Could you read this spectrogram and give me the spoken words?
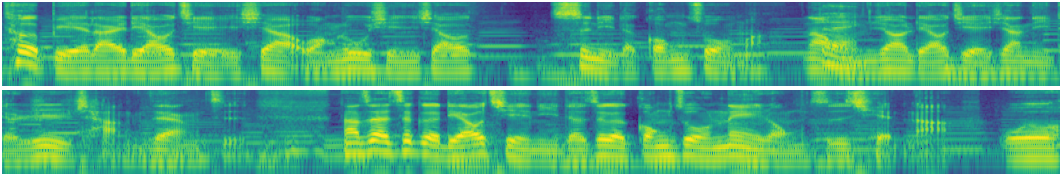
特别来了解一下网络行销是你的工作嘛？那我们就要了解一下你的日常这样子。那在这个了解你的这个工作内容之前呢，我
